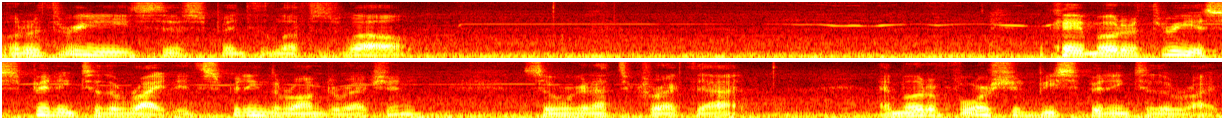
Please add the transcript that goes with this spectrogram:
Motor three needs to spin to the left as well. Okay, motor three is spinning to the right. It's spinning the wrong direction. So we're gonna have to correct that. And motor four should be spinning to the right.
